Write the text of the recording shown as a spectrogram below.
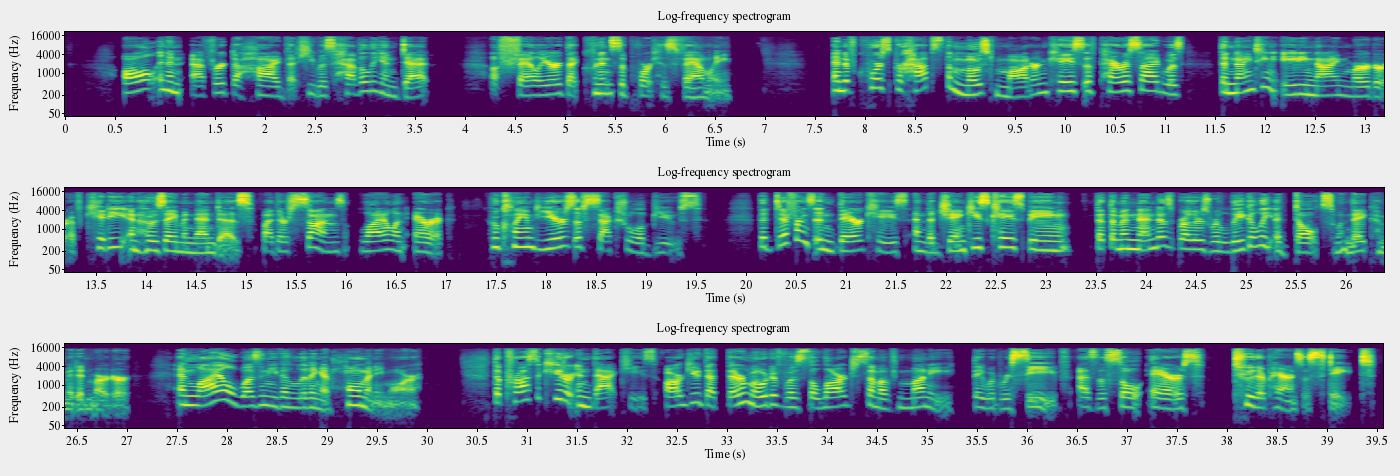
all in an effort to hide that he was heavily in debt, a failure that couldn't support his family. And of course, perhaps the most modern case of parricide was the 1989 murder of Kitty and Jose Menendez by their sons, Lyle and Eric, who claimed years of sexual abuse. The difference in their case and the Jahnkes case being that the Menendez brothers were legally adults when they committed murder, and Lyle wasn't even living at home anymore. The prosecutor in that case argued that their motive was the large sum of money they would receive as the sole heirs to their parents' estate.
